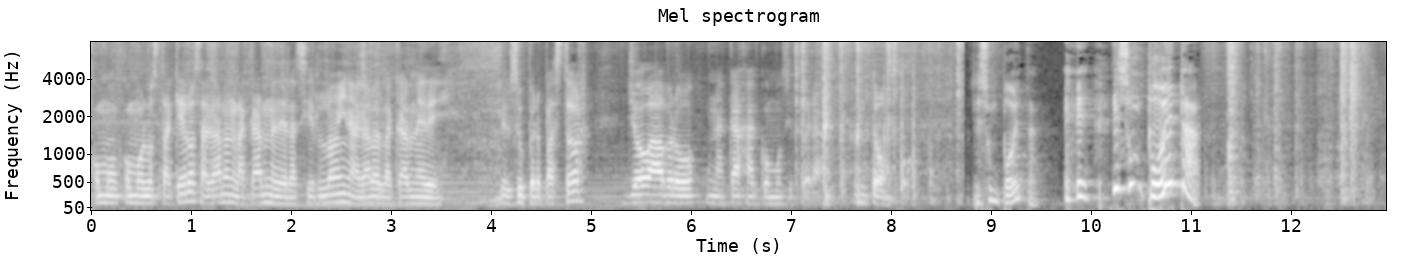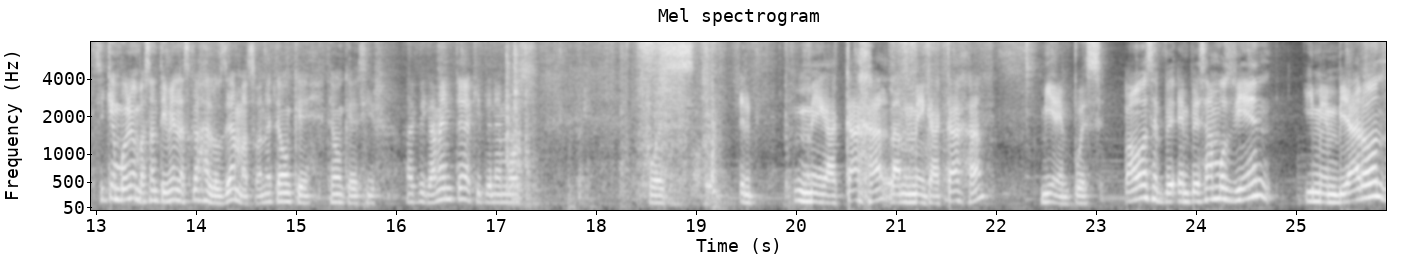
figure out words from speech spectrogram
Como, como los taqueros agarran la carne de la sirloin, agarran la carne de, del super pastor. Yo abro una caja como si fuera un trompo. Es un poeta. ¡Es un poeta! Sí que envuelven bastante bien las cajas los de Amazon, ¿eh? tengo, que, tengo que decir. Prácticamente aquí tenemos pues el mega caja, la mega caja. Miren, pues vamos, empezamos bien y me enviaron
